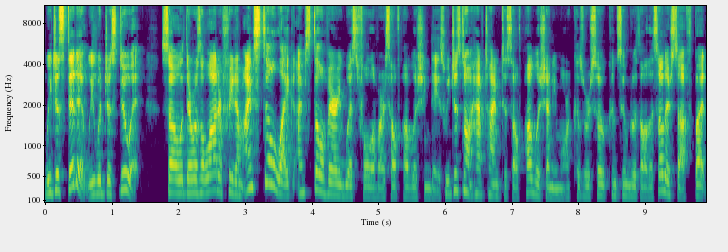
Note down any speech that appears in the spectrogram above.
We just did it. We would just do it. So there was a lot of freedom. I'm still like, I'm still very wistful of our self publishing days. We just don't have time to self publish anymore because we're so consumed with all this other stuff. But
